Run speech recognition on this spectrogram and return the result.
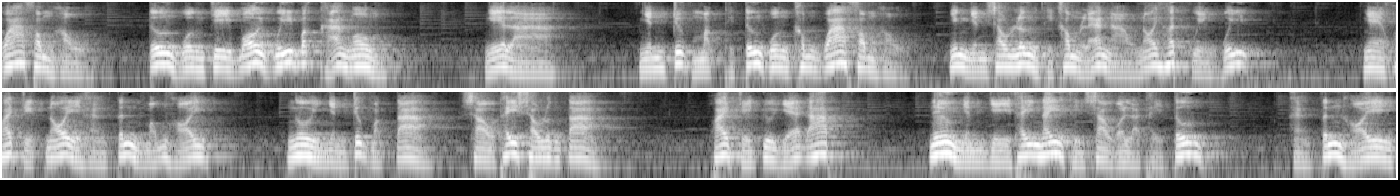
quá phong hầu, Tướng quân chi bối quý bất khả ngôn. Nghĩa là, Nhìn trước mặt thì tướng quân không quá phong hầu. Nhưng nhìn sau lưng thì không lẽ nào nói hết quyền quý? Nghe khoái triệt nói, hàng tinh mộng hỏi, Ngươi nhìn trước mặt ta, Sao thấy sau lưng ta? Khoái triệt vui vẻ đáp, Nếu nhìn gì thấy nấy thì sao gọi là thầy tướng? Hàng tính hỏi,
